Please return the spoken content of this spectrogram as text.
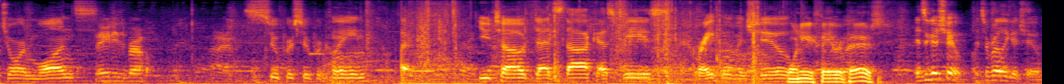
Jordan 1s. Ladies, bro. Super, super clean. Yuto, dead stock, SBs. Great moving shoe. One of your favorite pairs. It's a good shoe. It's a really good shoe.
